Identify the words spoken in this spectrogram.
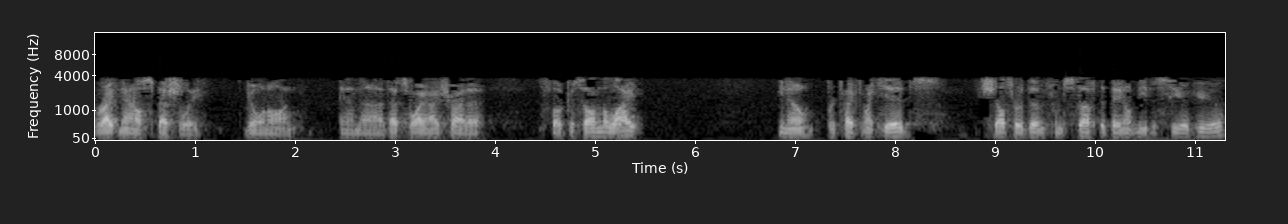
right now, especially going on, and uh, that's why I try to focus on the light you know, protect my kids, shelter them from stuff that they don't need to see or hear.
